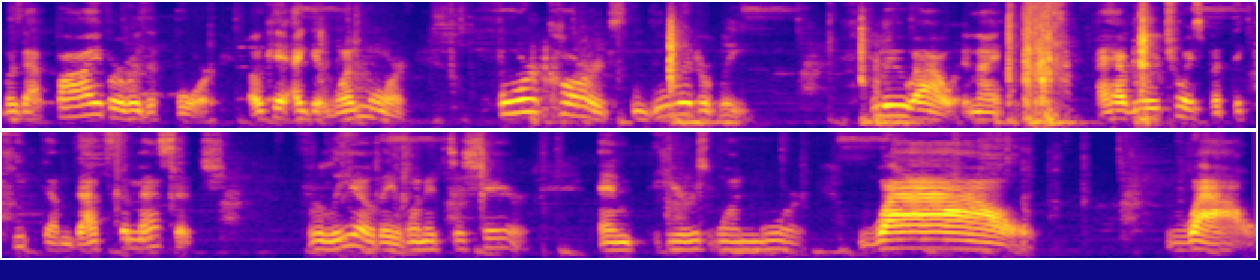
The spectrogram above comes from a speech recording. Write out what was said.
was that five or was it four? Okay, I get one more. Four cards literally flew out, and I I have no choice but to keep them. That's the message for Leo they wanted to share. And here's one more. Wow. Wow.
